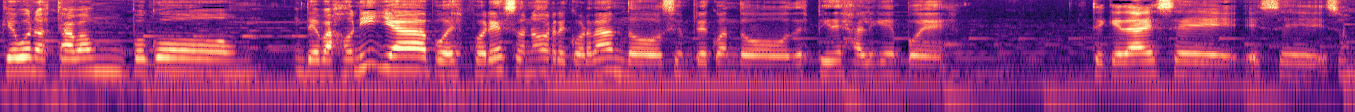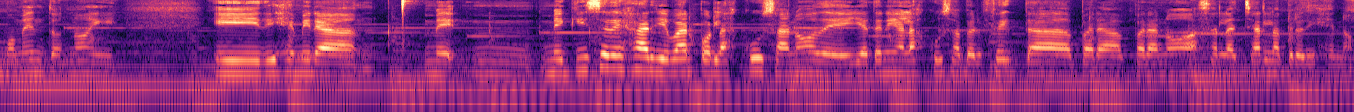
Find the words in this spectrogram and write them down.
que bueno, estaba un poco de bajonilla, pues por eso, ¿no? Recordando siempre cuando despides a alguien, pues te queda ese, esos momentos, ¿no? Y, dije, mira, me, me, quise dejar llevar por la excusa, ¿no? De ya tenía la excusa perfecta para, para no hacer la charla, pero dije no.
